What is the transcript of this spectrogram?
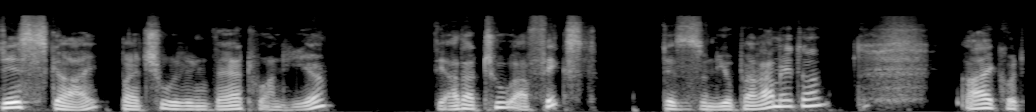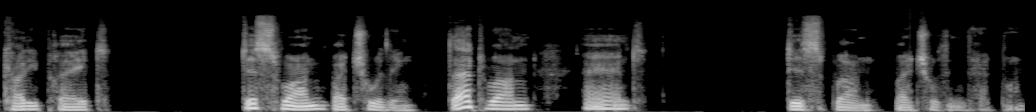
this guy by choosing that one here. The other two are fixed. This is a new parameter. I could calibrate this one by choosing that one and this one by choosing that one.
